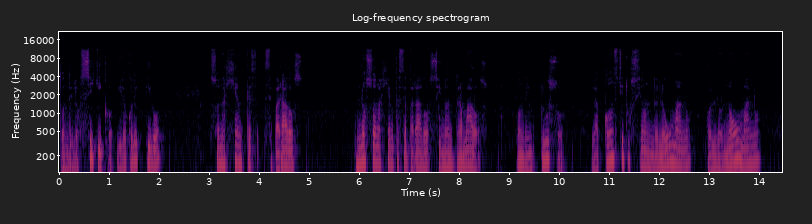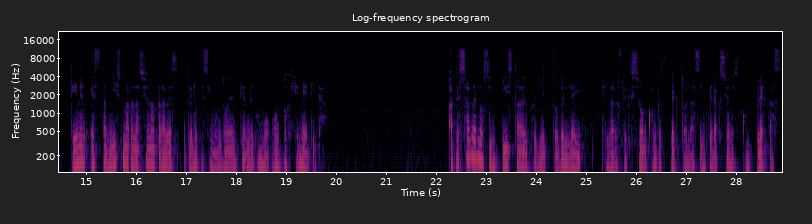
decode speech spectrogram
donde lo psíquico y lo colectivo son agentes separados, no son agentes separados, sino entramados, donde incluso la constitución de lo humano con lo no humano tienen esta misma relación a través de lo que Simondón entiende como ontogenética. A pesar de lo simplista del proyecto de ley la reflexión con respecto a las interacciones complejas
